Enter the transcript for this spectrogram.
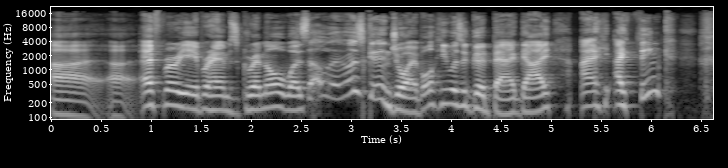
uh, uh, F. Murray Abraham's Grimmel was uh, was enjoyable. He was a good bad guy. I I think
